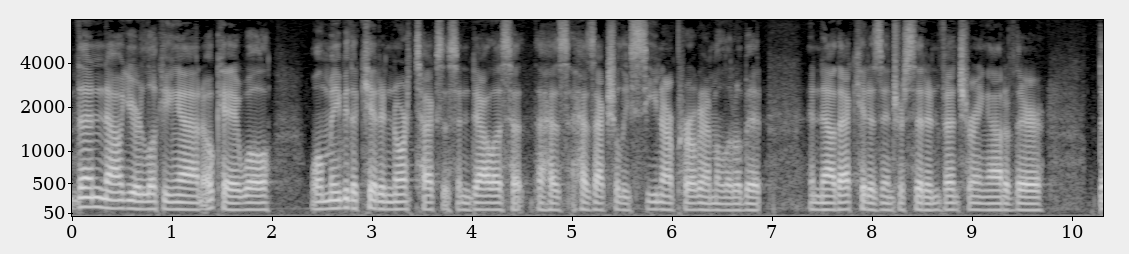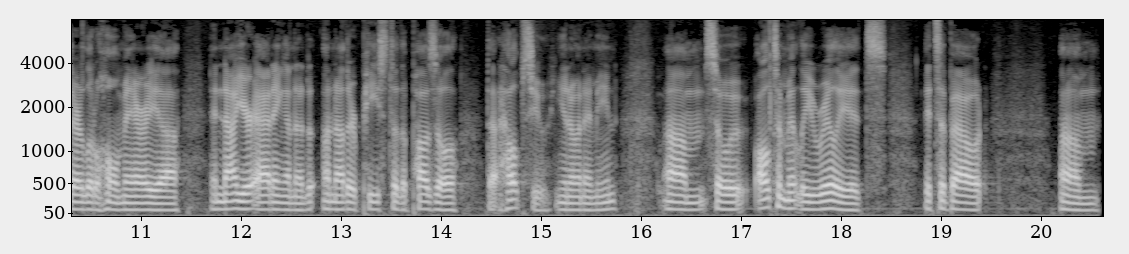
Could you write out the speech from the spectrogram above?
then now you're looking at okay, well, well maybe the kid in North Texas and Dallas ha- has has actually seen our program a little bit, and now that kid is interested in venturing out of their their little home area, and now you're adding an, another piece to the puzzle that helps you. You know what I mean? Um, so ultimately, really, it's it's about um,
